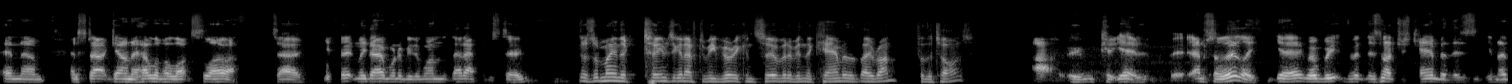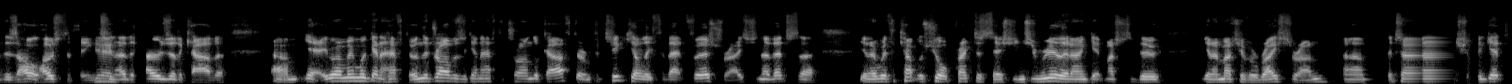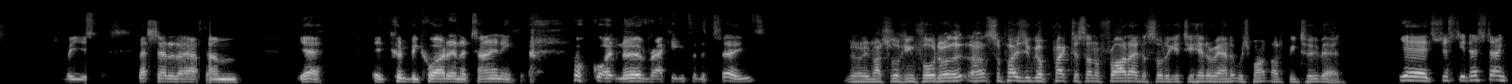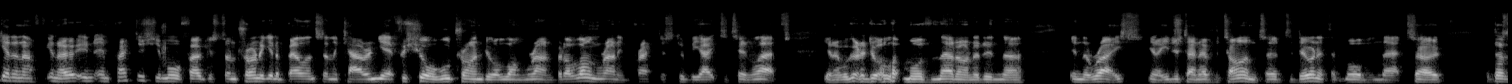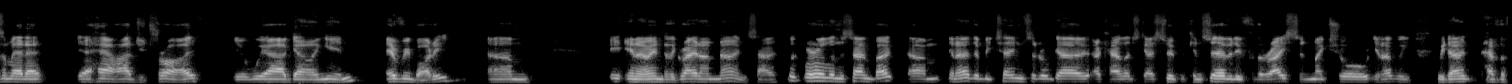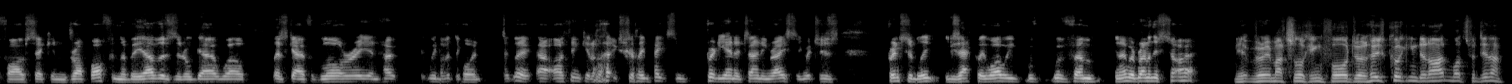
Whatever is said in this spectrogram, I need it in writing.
and um, and start going a hell of a lot slower. So you certainly don't want to be the one that that happens to. Does it mean the teams are going to have to be very conservative in the camber that they run for the tyres? Oh, yeah, absolutely. Yeah, well, we, there's not just camber. There's you know there's a whole host of things. Yeah. You know the toes of the car, the um, yeah, I mean, we're going to have to, and the drivers are going to have to try and look after, and particularly for that first race, you know, that's, uh, you know, with a couple of short practice sessions, you really don't get much to do, you know, much of a race run. Um, it's actually get we that Saturday after, um, yeah, it could be quite entertaining or quite nerve wracking for the teams. Very much looking forward to it. I suppose you've got practice on a Friday to sort of get your head around it, which might not be too bad yeah, it's just you just don't get enough. You know, in, in practice, you're more focused on trying to get a balance in the car. And yeah, for sure, we'll try and do a long run, but a long run in practice could be eight to ten laps. You know, we're going to do a lot more than that on it in the in the race. You know, you just don't have the time to, to do anything more than that. So it doesn't matter yeah, how hard you try. You know, we are going in, everybody. Um, you know, into the great unknown. So look, we're all in the same boat. Um, you know, there'll be teams that'll go, okay, let's go super conservative for the race and make sure, you know, we we don't have the five second drop off. And there'll be others that'll go, well, let's go for glory and hope we have at the point. Look, I think it'll actually make some pretty entertaining racing, which is principally exactly why we, we've, we've um, you know, we're running this tyre. Yeah, very much looking forward to it. Who's cooking tonight? What's for dinner?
